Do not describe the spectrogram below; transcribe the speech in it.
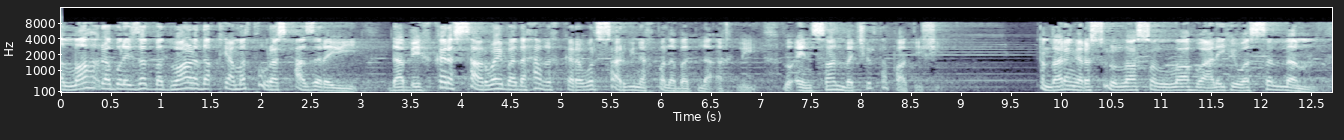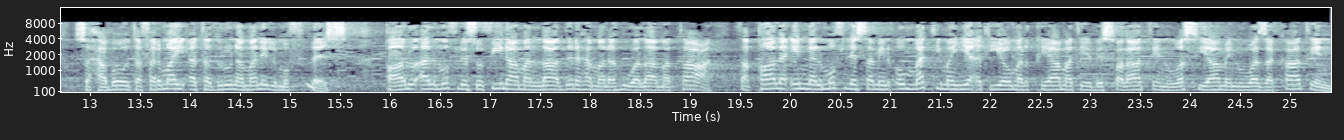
الله رب العزت به دواړه د قیامت په ورځ حاضروي دا بېښکره څاروی به د هغه ښکرور څاروي نه خپله بدله اخلي نو انسان به چیرته پاتې شي همدارنګه رسول الله صلی الله علیه وسلم صحابو ته فرمای اتدرون من المفلس قالوا المفلس فينا من لا درهم له ولا متاع فقال إن المفلس من أمتي من يأتي يوم القيامة بصلاة وصيام وزكاة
